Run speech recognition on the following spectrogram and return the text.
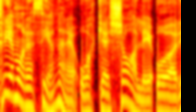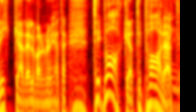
tre månader senare åker Charlie och Rickard, eller vad de nu heter, tillbaka till paret.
